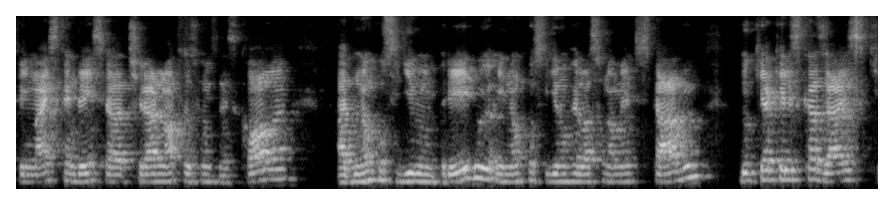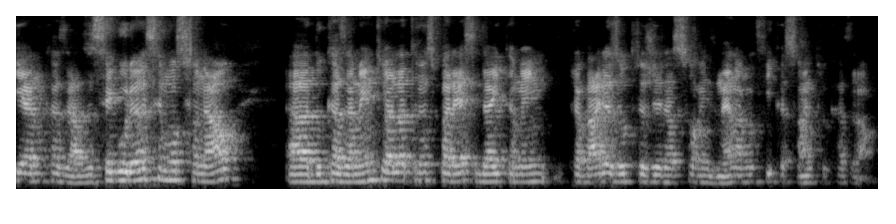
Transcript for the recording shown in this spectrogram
têm mais tendência a tirar notas ruins na escola, a não conseguir um emprego e não conseguir um relacionamento estável, do que aqueles casais que eram casados. A segurança emocional uh, do casamento, ela transparece daí também para várias outras gerações, né? Ela não fica só entre o casal.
